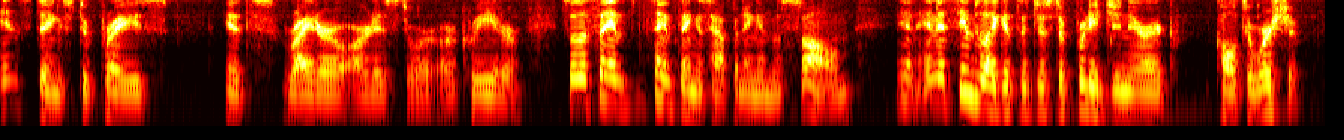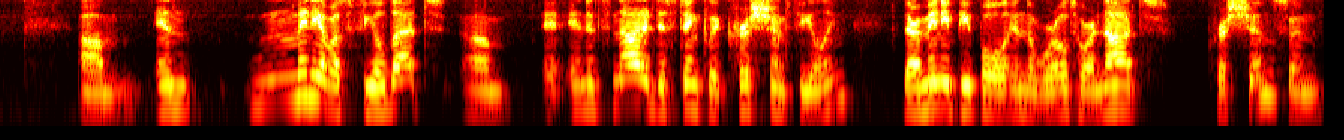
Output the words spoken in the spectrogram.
instinct to praise its writer, or artist, or, or creator. So the same same thing is happening in the psalm, and, and it seems like it's a, just a pretty generic call to worship. Um, and many of us feel that, um, and it's not a distinctly Christian feeling there are many people in the world who are not Christians and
